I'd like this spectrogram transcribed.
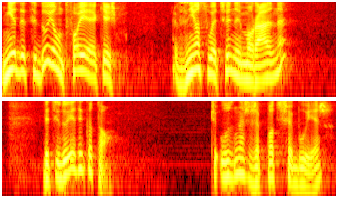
Nie decydują twoje jakieś wzniosłe czyny moralne. Decyduje tylko to, czy uznasz, że potrzebujesz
